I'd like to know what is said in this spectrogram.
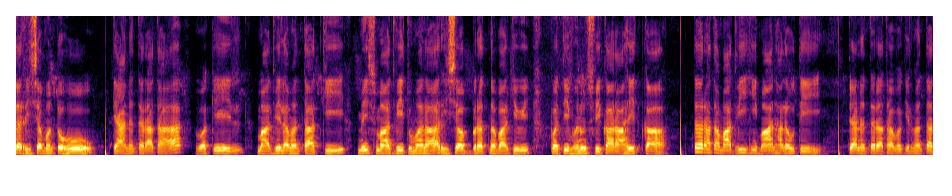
तर रिषभ म्हणतो हो. त्यानंतर आता वकील माधवीला म्हणतात की मिस माधवी तुम्हाला रिषभ रत्नपारखी पती म्हणून स्वीकार आहेत का? तर आता माधवी ही मान हलवते. त्यानंतर आता वकील म्हणतात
